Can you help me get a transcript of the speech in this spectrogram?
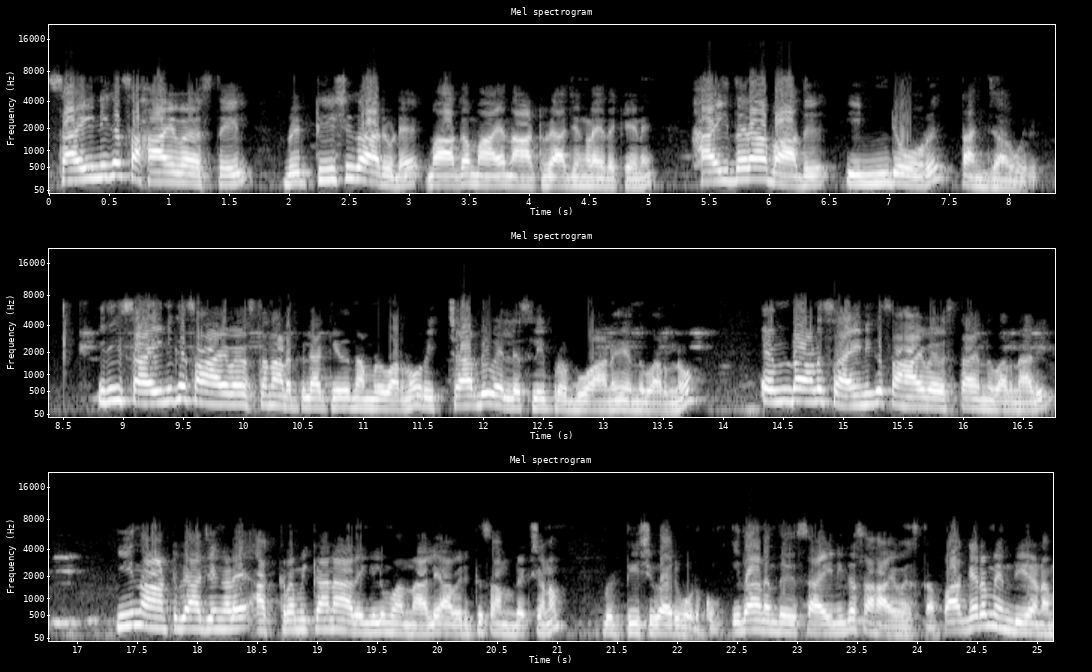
സൈനിക സഹായ വ്യവസ്ഥയിൽ ബ്രിട്ടീഷുകാരുടെ ഭാഗമായ നാട്ടുരാജ്യങ്ങൾ ഏതൊക്കെയാണ്? ഹൈദരാബാദ് ഇൻഡോർ തഞ്ചാവൂർ. ഇനി സൈനിക സഹായ വ്യവസ്ഥ നടപ്പിലാക്കിയത് നമ്മൾ പറഞ്ഞു റിച്ചാർഡ് വെല്ലസ്ലി പ്രഭുവാണ് എന്ന് പറഞ്ഞു. എന്താണ് സൈനിക സഹായ വ്യവസ്ഥ എന്ന് പറഞ്ഞാൽ ഈ നാട്ടുരാജ്യങ്ങളെ ആക്രമിക്കാൻ ആരെങ്കിലും വന്നാൽ അവർക്ക് സംരക്ഷണം ബ്രിട്ടീഷുകാർ കൊടുക്കും. ഇതാണ് എന്ത് സൈനിക സഹായ വ്യവസ്ഥ പകരം എന്ത് ചെയ്യണം?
